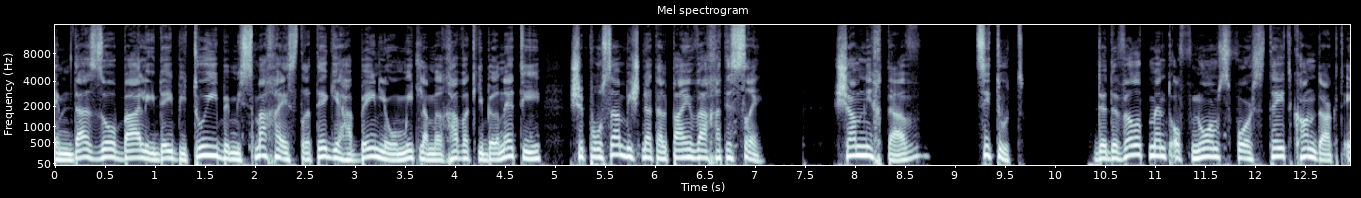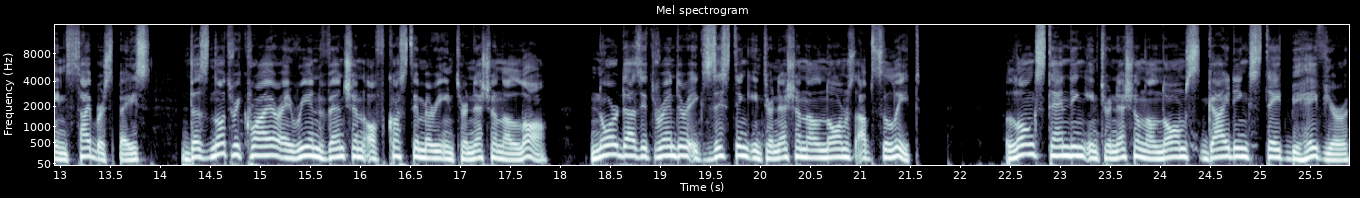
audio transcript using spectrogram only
עמדה זו באה לידי ביטוי במסמך האסטרטגיה הבינלאומית למרחב הקיברנטי שפורסם בשנת 2011. שם נכתב, ציטוט: The development of norms for state conduct in cyberspace does not require a reinvention of customary international law, nor does it render existing international norms obsolete. Long-standing international norms guiding state behavior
